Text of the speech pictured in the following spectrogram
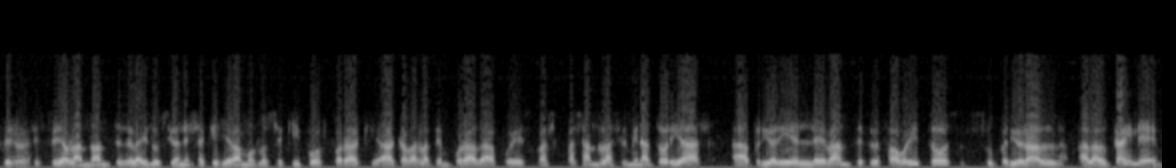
pero te estoy hablando antes de la ilusión esa que llevamos los equipos para que- acabar la temporada, pues vas pasando las eliminatorias, a priori el Levante es el favorito, superior al, al Alcaine,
